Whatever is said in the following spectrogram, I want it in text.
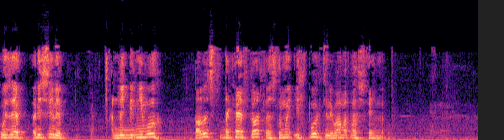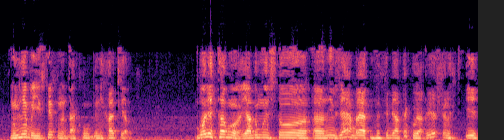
уже решили быть без него, получится такая ситуация, что мы испортили вам отношения. Но мне бы, естественно, такого бы не хотелось. Более того, я думаю, что э, нельзя брать на себя такую ответственность и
